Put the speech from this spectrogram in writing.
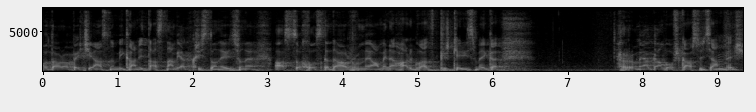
մոտավորապես չի անցնում մի քանի տասնամյակ քրիստոնեությունը աստծո խոսքը դարվում է ամենահարգված գրքերից մեկը հռոմեական ողջկասության մեջ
